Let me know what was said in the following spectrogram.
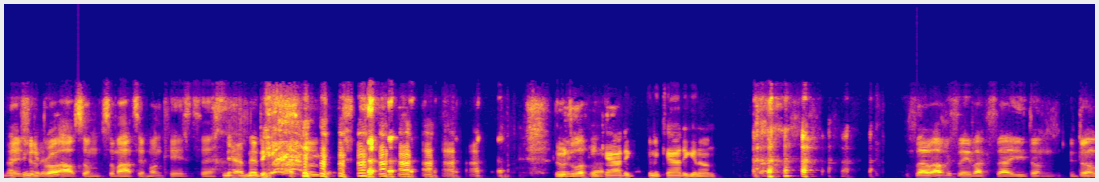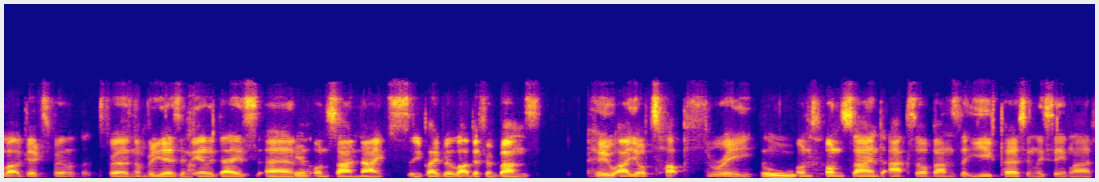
Yeah, you should have brought out some some Arctic Monkeys to. Yeah, maybe. Who would love that? cardig- a cardigan on. so obviously, like I say, you've done you've done a lot of gigs for for a number of years in the early days, um, Yeah. unsigned nights, and you played with a lot of different bands. Who are your top three un- unsigned acts or bands that you've personally seen live,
